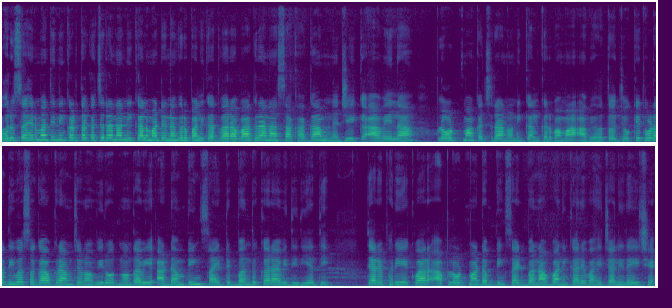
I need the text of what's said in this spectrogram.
ભરૂચ શહેરમાંથી નીકળતા કચરાના નિકાલ માટે નગરપાલિકા દ્વારા વાગરાના શાખા ગામ નજીક આવેલા પ્લોટમાં કચરાનો નિકાલ કરવામાં આવ્યો હતો. જો કે થોડા દિવસ અગાઉ ગ્રામજનો વિરોધ નોંધાવી આ ડમ્પિંગ સાઇટ બંધ કરાવી દીધી હતી. ત્યારે ફરી એકવાર આ પ્લોટમાં ડમ્પિંગ સાઇટ બનાવવાની કાર્યવાહી ચાલી રહી છે.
